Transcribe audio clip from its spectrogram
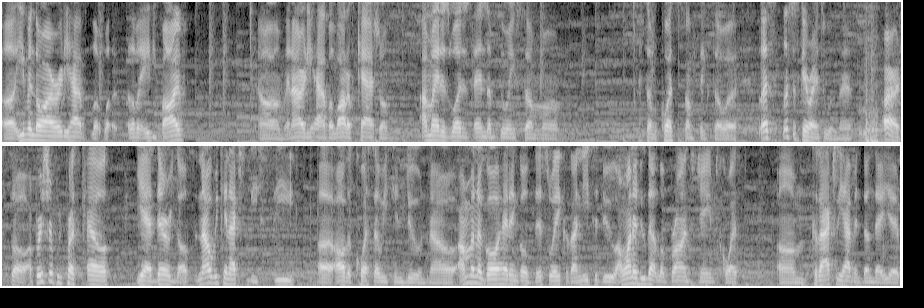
Uh, even though I already have look, what, level 85, um, and I already have a lot of cash on me. I might as well just end up doing some um, some quests or something. So uh, let's let's just get right into it, man. All right, so I'm pretty sure if we press L, yeah, there we go. So now we can actually see uh, all the quests that we can do. Now I'm gonna go ahead and go this way because I need to do. I want to do that LeBron James quest um because I actually haven't done that yet.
